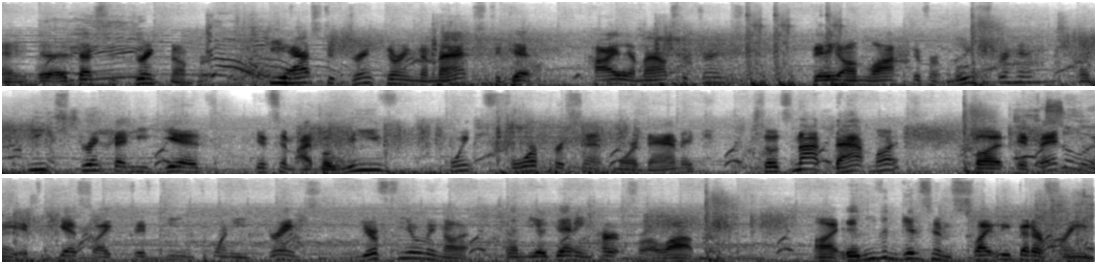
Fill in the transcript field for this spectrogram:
and uh, that's his drink number. He has to drink during the match to get high amounts of drinks. They unlock different moves for him, and each drink that he gives gives him, I believe, 0.4% more damage. So it's not that much, but eventually, if he gets like 15, 20 drinks, you're feeling it, and you're getting hurt for a lot more. Uh, it even gives him slightly better frames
